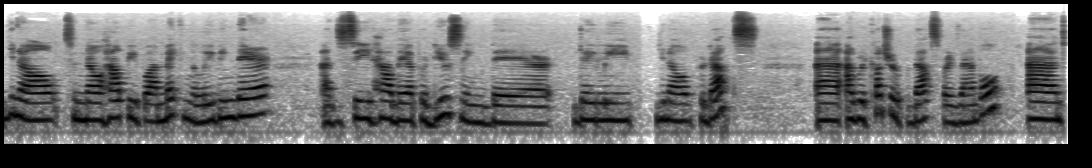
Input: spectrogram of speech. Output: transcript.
You know, to know how people are making a living there and to see how they are producing their daily, you know, products, uh, agricultural products, for example, and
